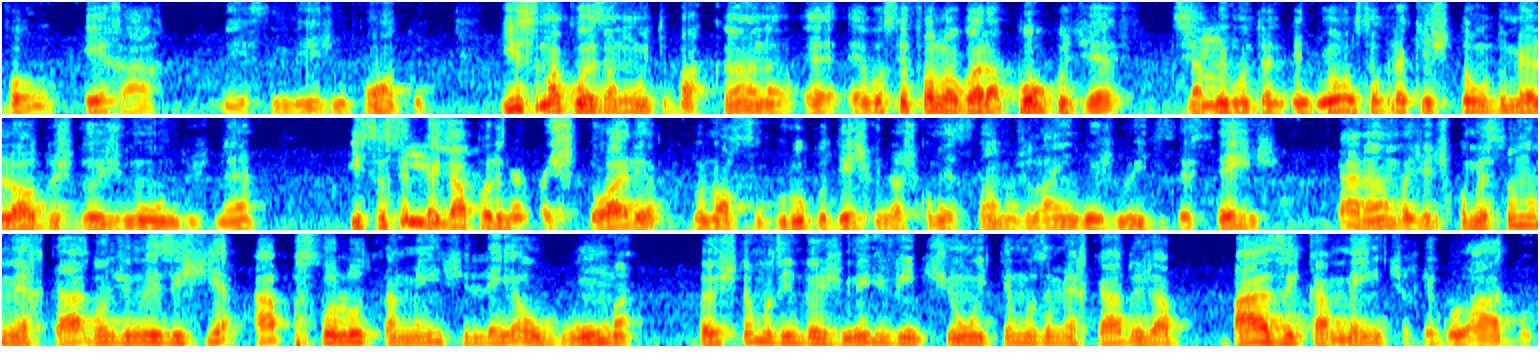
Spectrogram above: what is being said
vão errar nesse mesmo ponto. Isso é uma coisa muito bacana. É, é você falou agora há pouco, Jeff, Sim. na pergunta anterior, sobre a questão do melhor dos dois mundos, né? E se você Isso. pegar, por exemplo, a história do nosso grupo, desde que nós começamos lá em 2016, caramba, a gente começou no mercado onde não existia absolutamente lei alguma. Nós estamos em 2021 e temos o um mercado já basicamente regulado.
